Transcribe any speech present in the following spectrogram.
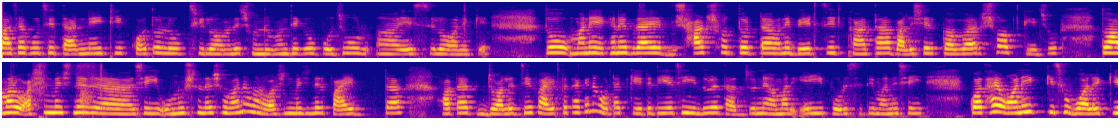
কাচাকুচি তার নেই ঠিক কত লোক ছিল আমাদের সুন্দরবন থেকেও প্রচুর এসেছিল অনেকে। তো মানে এখানে প্রায় ষাট সত্তরটা মানে বেডশিট, কাঁথা, বালিশের কভার সব কিছু তো আমার ওয়াশিং মেশিনের সেই অনুষ্ঠানের সময় না আমার ওয়াশিং মেশিনের পাইপটা হঠাৎ জলের যে পাইপটা থাকে না ওটা কেটে দিয়েছে ইঁদুরে, তার জন্য আমার এই পরিস্থিতি মানে সেই কথায় অনেক কিছু বলে, কি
